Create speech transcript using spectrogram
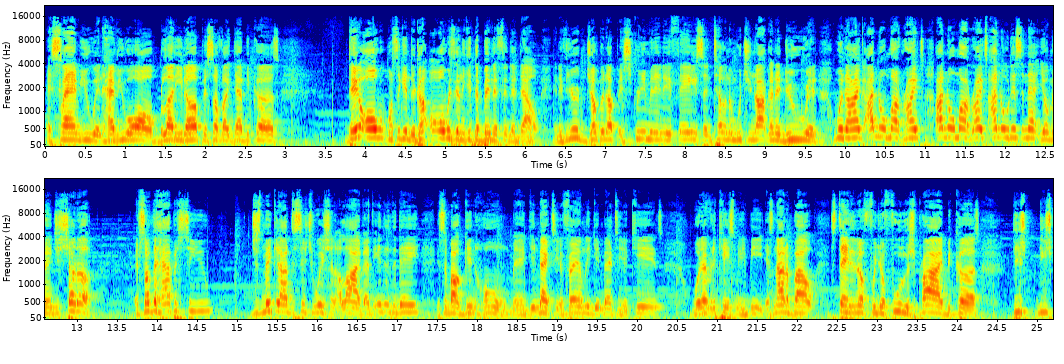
and slam you and have you all bloodied up and stuff like that because they all once again they're always gonna get the benefit of the doubt. And if you're jumping up and screaming in their face and telling them what you're not gonna do and when I I know my rights, I know my rights, I know this and that, yo man, just shut up. If something happens to you, just make it out the situation alive. At the end of the day, it's about getting home, man. Getting back to your family, getting back to your kids, whatever the case may be. It's not about standing up for your foolish pride because these these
